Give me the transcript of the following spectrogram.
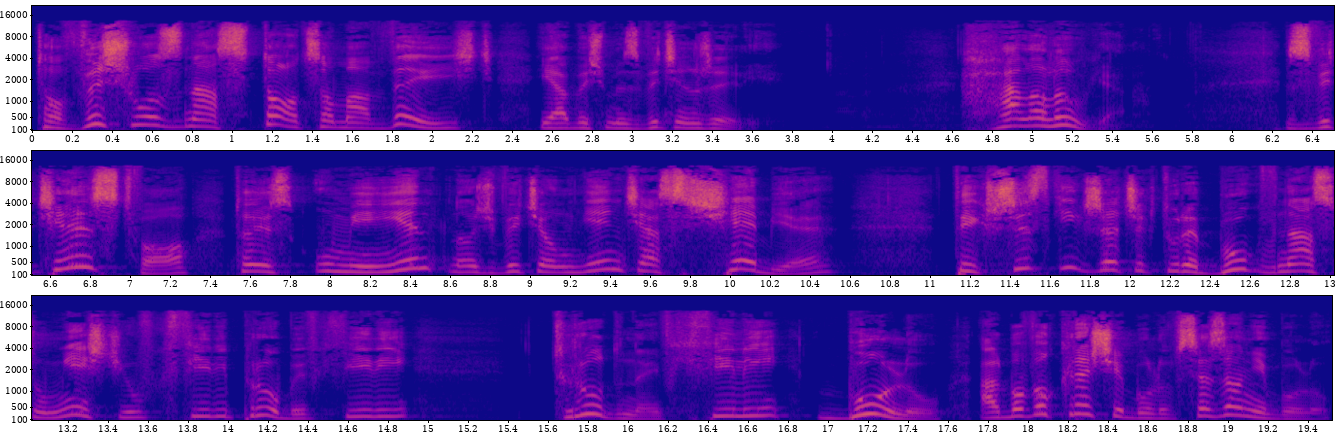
to wyszło z nas to, co ma wyjść i abyśmy zwyciężyli. Hallelujah. Zwycięstwo to jest umiejętność wyciągnięcia z siebie tych wszystkich rzeczy, które Bóg w nas umieścił w chwili próby, w chwili trudnej, w chwili bólu albo w okresie bólu, w sezonie bólu.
